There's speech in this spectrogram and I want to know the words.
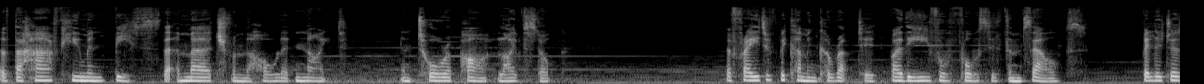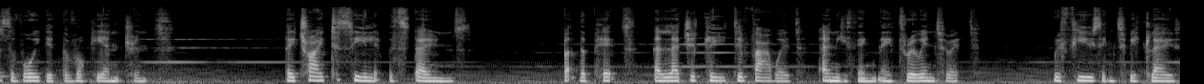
of the half human beasts that emerged from the hole at night and tore apart livestock. Afraid of becoming corrupted by the evil forces themselves, villagers avoided the rocky entrance. They tried to seal it with stones, but the pit allegedly devoured anything they threw into it, refusing to be closed.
